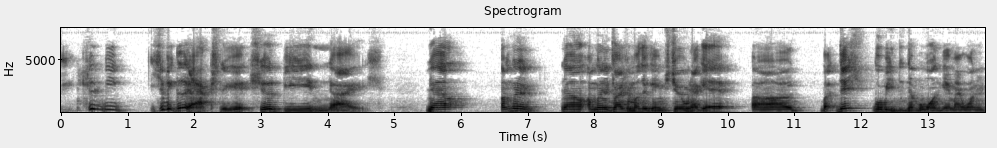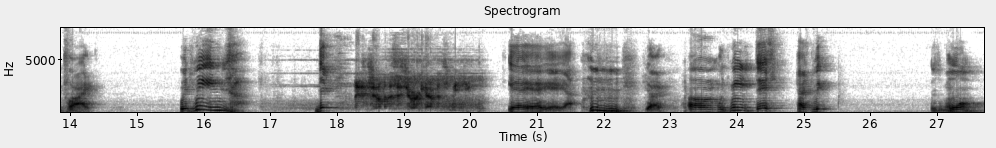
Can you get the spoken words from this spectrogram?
it should be it should be good actually. It should be nice. Now I'm gonna now I'm gonna try some other games too when I get it. Uh, but this will be the number one game I want to try. Which means that. Ladies and gentlemen, this is your captain speaking. Yeah, yeah, yeah, yeah. yeah. Um, which means this has to be. It's warm.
